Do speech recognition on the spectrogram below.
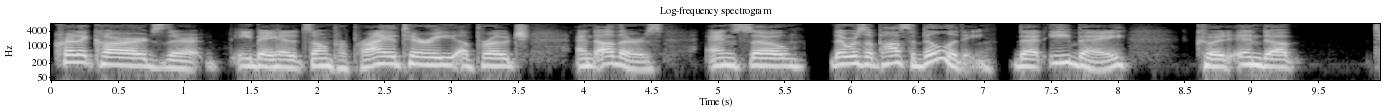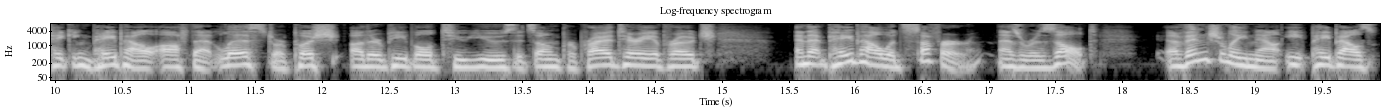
credit cards. EBay had its own proprietary approach and others. And so there was a possibility that eBay could end up taking PayPal off that list or push other people to use its own proprietary approach and that PayPal would suffer as a result. Eventually now PayPal's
